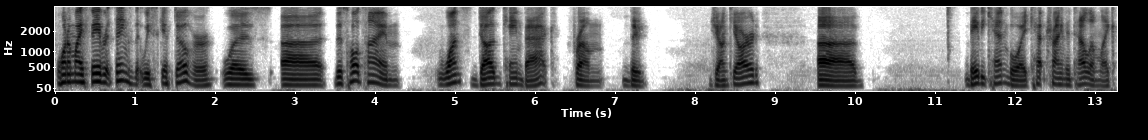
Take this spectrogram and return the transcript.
one of my favorite things that we skipped over was uh this whole time once Doug came back from the junkyard, uh baby Ken boy kept trying to tell him like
